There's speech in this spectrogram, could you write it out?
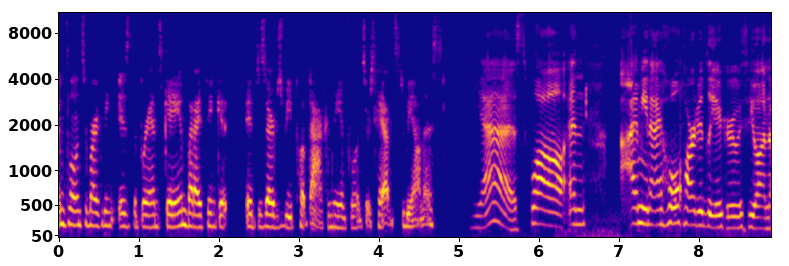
influencer marketing is the brand's game, but I think it, it deserves to be put back in the influencer's hands, to be honest. Yes. Well, and I mean, I wholeheartedly agree with you on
